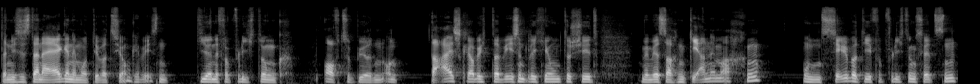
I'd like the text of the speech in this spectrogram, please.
dann ist es deine eigene Motivation gewesen, dir eine Verpflichtung aufzubürden. Und da ist, glaube ich, der wesentliche Unterschied, wenn wir Sachen gerne machen, uns selber die Verpflichtung setzen,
